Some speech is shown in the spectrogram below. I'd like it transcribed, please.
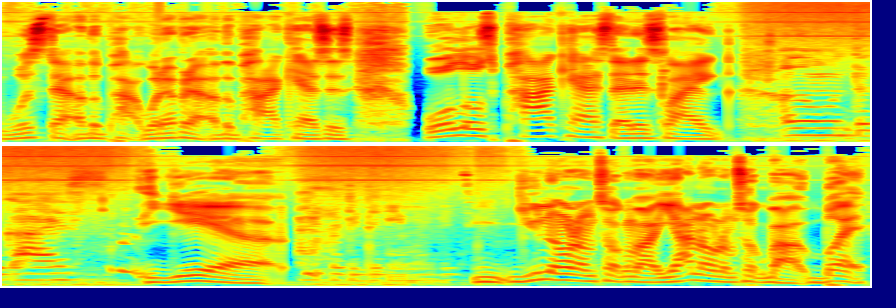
what's that other pod whatever that other podcast is all those podcasts that is like Along with the guys, yeah I forget the name of it. you know what I'm talking about. Y'all know what I'm talking about. But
